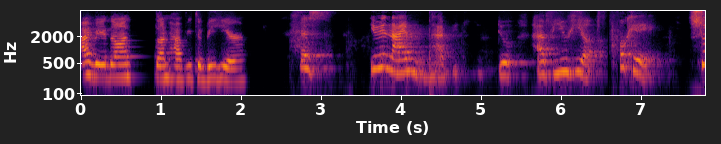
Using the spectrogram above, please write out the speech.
Hi, Vedanth. I'm happy to be here. Yes, even I'm happy to have you here. Okay, so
